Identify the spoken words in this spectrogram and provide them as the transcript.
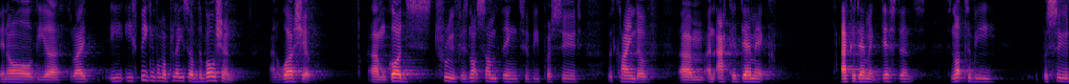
in all the earth, right? He, he's speaking from a place of devotion and worship. Um, God's truth is not something to be pursued with kind of um, an academic, academic distance. It's not to be pursued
